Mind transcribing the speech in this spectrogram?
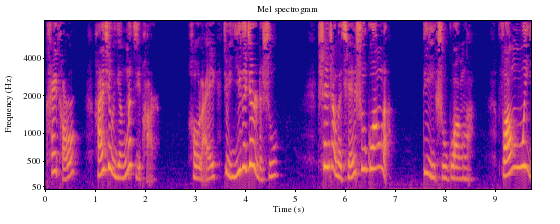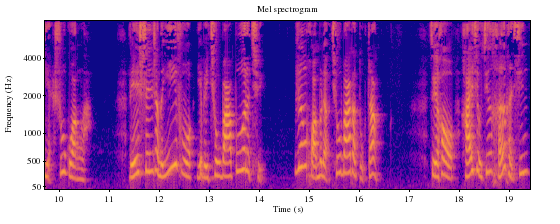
开头，韩秀赢了几盘后来就一个劲儿的输，身上的钱输光了，地输光了，房屋也输光了，连身上的衣服也被秋八剥了去，仍还不了秋八的赌账。最后，韩秀清狠狠心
